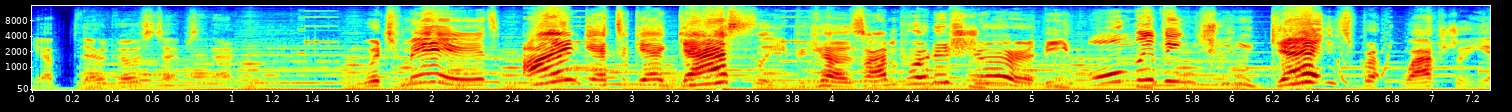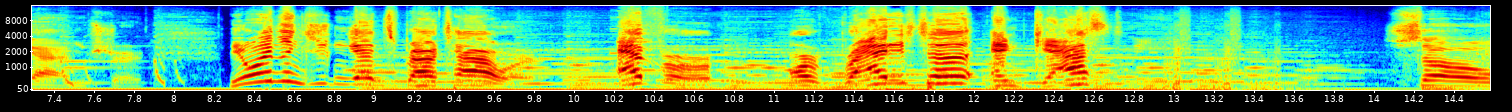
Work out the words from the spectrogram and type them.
Yep, there are ghost types in there. Which means I get to get Gastly, because I'm pretty sure the only things you can get in Sprout... Well, actually, yeah, I'm sure. The only things you can get in Sprout Tower, ever, are Rattata and Gastly. So,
